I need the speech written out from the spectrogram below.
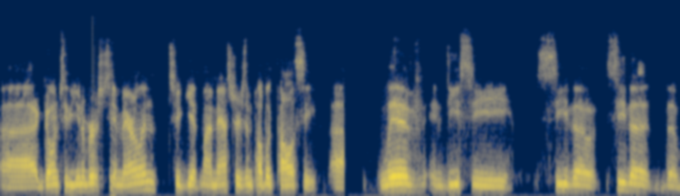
uh, going to the University of Maryland to get my master's in public policy. Uh, live in DC, see the see the the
